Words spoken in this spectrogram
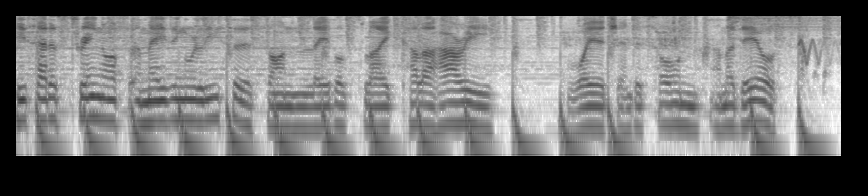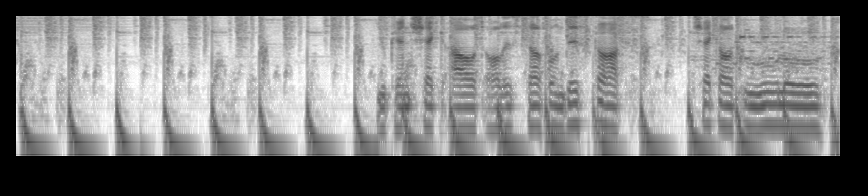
He's had a string of amazing releases on labels like Kalahari, Voyage, and his own Amadeus. You can check out all his stuff on Discogs. Check out Urulu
